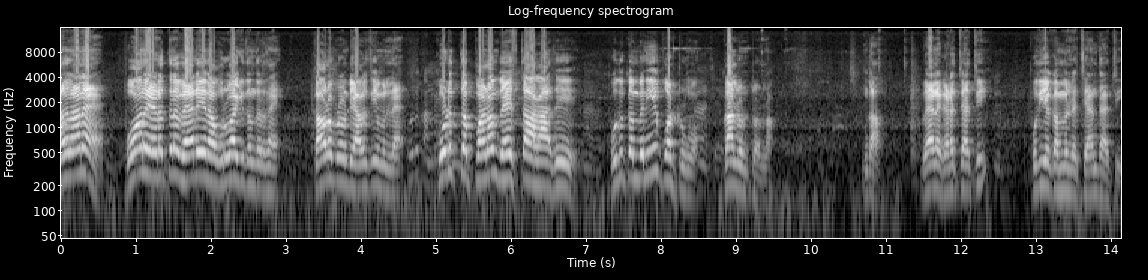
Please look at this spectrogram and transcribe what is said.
அதனால் போன இடத்துல வேலையை நான் உருவாக்கி தந்துருந்தேன். கவலைப்பட வேண்டிய அவசியம் இல்லை. கொடுத்த பணம் வேஸ்ட் ஆகாது. புது கம்பெனியே போட்டுருவோம். கால் வந்துட்டு வரலாம் இந்தா வேலை கிடைச்சாச்சு. புதிய கம்பெனியில் சேர்ந்தாச்சு.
